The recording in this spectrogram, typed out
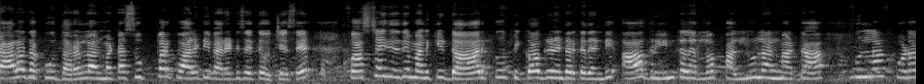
చాలా తక్కువ ధరల్లో అన్నమాట. సూపర్ క్వాలిటీ వెరైటీస్ అయితే వచ్చేసాయి. ఫస్ట్ అయితే మనకి డార్క్ పికాక్ గ్రీన్ అంటారు కదండి. ఆ గ్రీన్ కలర్లో పల్లూలు అనమాట ఫుల్ ఆఫ్ కూడా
